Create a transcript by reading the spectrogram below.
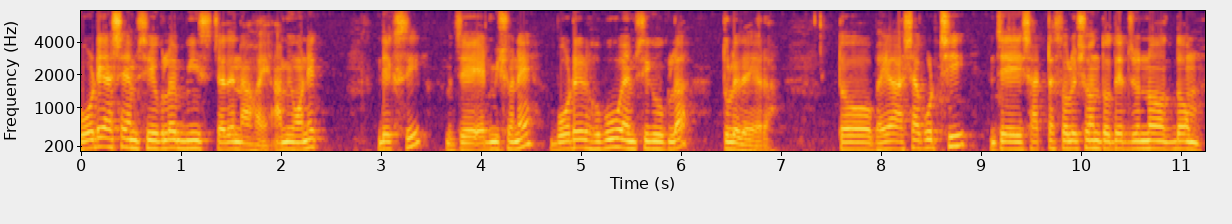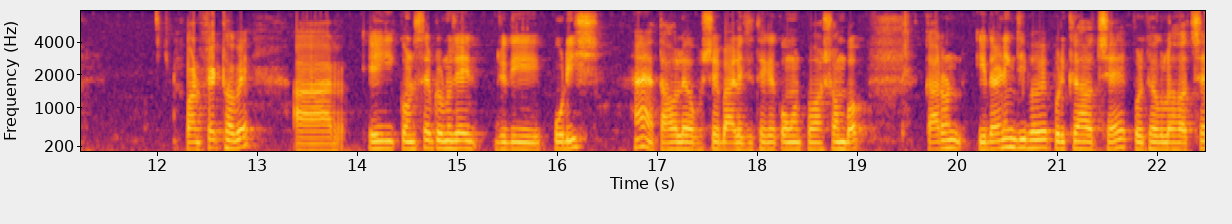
বোর্ডে আসা এমসিকিউগুলো মিস যাতে না হয়। আমি অনেক দেখছি যে অ্যাডমিশনে বোর্ডের হুবহু এমসিকিউগুলো তুলে দেয় এরা। তো ভাইয়া, আশা করছি যে এই সাতটা সলিউশন তোদের জন্য একদম পারফেক্ট হবে। আর এই কনসেপ্ট অনুযায়ী যদি পড়িস হ্যাঁ তাহলে অবশ্যই বায়োলজি থেকে কমন পাওয়া সম্ভব। কারণ ইদানিং যেভাবে পরীক্ষা হচ্ছে, পরীক্ষাগুলো হচ্ছে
